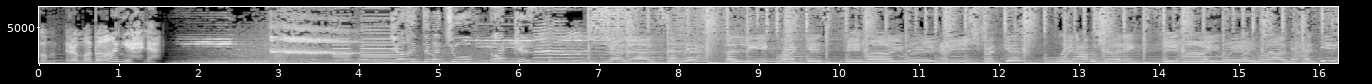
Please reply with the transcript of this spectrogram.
معكم رمضان يحلى. يا أخي أنت ما تشوف ركز. لا لا تسرح خليك مركز. في highway عيش فكر والعب وشارك. highway وتحدي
